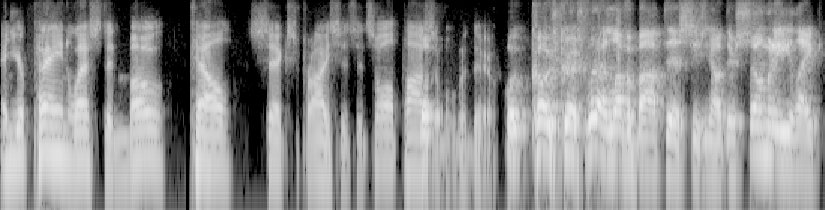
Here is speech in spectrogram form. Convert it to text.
and you're paying less than Motel 6 prices. It's all possible well, to do. Well, Coach Chris, what I love about this is, you know, there's so many like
